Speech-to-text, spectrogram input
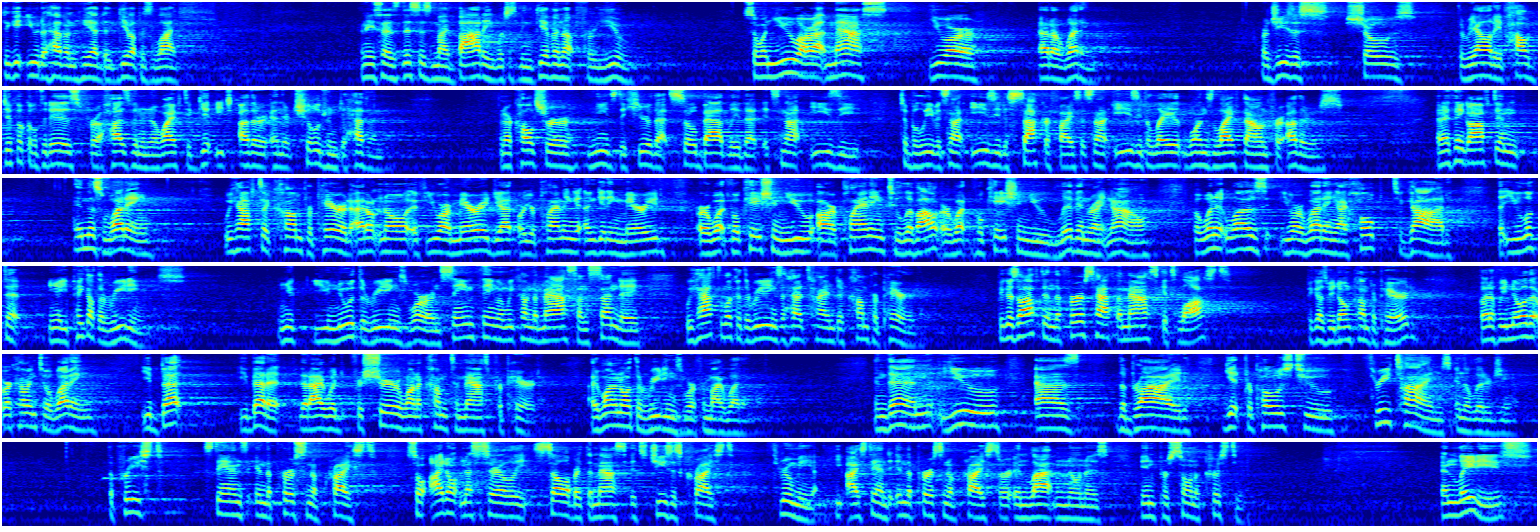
To get you to heaven, he had to give up his life. And he says, This is my body, which has been given up for you. So when you are at Mass, you are at a wedding where Jesus shows the reality of how difficult it is for a husband and a wife to get each other and their children to heaven. And our culture needs to hear that so badly that it's not easy to believe, it's not easy to sacrifice, it's not easy to lay one's life down for others. And I think often in this wedding, we have to come prepared. I don't know if you are married yet or you're planning on getting married or what vocation you are planning to live out or what vocation you live in right now. But when it was your wedding, I hope to God that you looked at, you know, you picked out the readings and you, you knew what the readings were. And same thing when we come to Mass on Sunday, we have to look at the readings ahead of time to come prepared. Because often the first half of the Mass gets lost because we don't come prepared. But if we know that we're coming to a wedding, you bet you bet it, that I would for sure want to come to Mass prepared. I'd want to know what the readings were for my wedding. And then you, as the bride, get proposed to three times in the liturgy. The priest stands in the person of Christ, so I don't necessarily celebrate the Mass, it's Jesus Christ through me. He, I stand in the person of Christ, or in Latin known as in persona Christi. And ladies,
